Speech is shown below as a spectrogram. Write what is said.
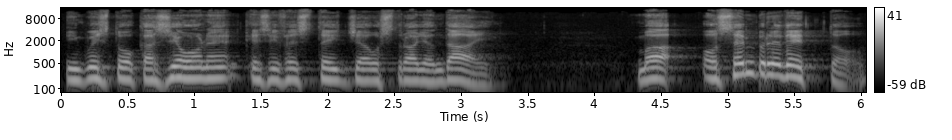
in questa occasione che si festeggia Australian Day, ma ho sempre detto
